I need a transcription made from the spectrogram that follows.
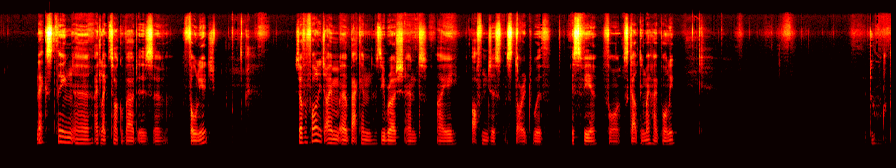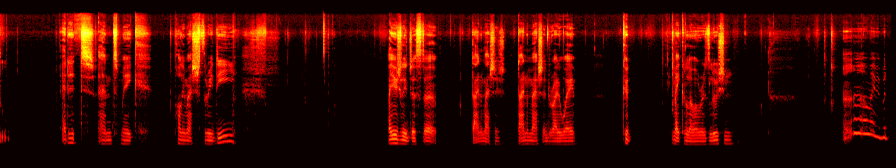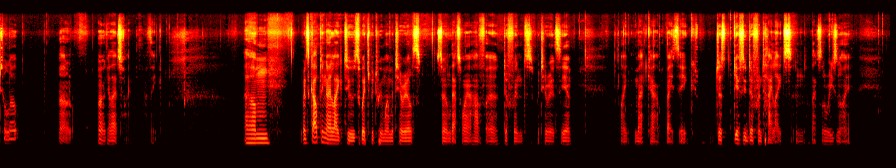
Next thing uh, I'd like to talk about is uh, foliage. So for foliage I'm uh, back in ZBrush and I often just start with a sphere for sculpting my high poly. edit and make Polymesh 3D. I usually just uh, Dynamesh, it, Dynamesh it right away. Could make a lower resolution. Uh, maybe a bit too low. I don't know. Okay, that's fine, I think. Um, when sculpting I like to switch between my materials, so that's why I have uh, different materials here like MatCap basic just gives you different highlights and that's the reason I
